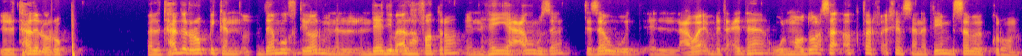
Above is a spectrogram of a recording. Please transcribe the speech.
للاتحاد الأوروبي. فالاتحاد الأوروبي كان قدامه اختيار من الأندية دي بقى لها فترة إن هي عاوزة تزود العوائد بتاعتها والموضوع ساء أكتر في آخر سنتين بسبب الكورونا.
